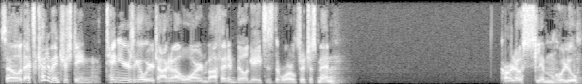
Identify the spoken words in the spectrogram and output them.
So that's kind of interesting. Ten years ago, we were talking about Warren Buffett and Bill Gates as the world's richest men. Carlos Slim Helú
